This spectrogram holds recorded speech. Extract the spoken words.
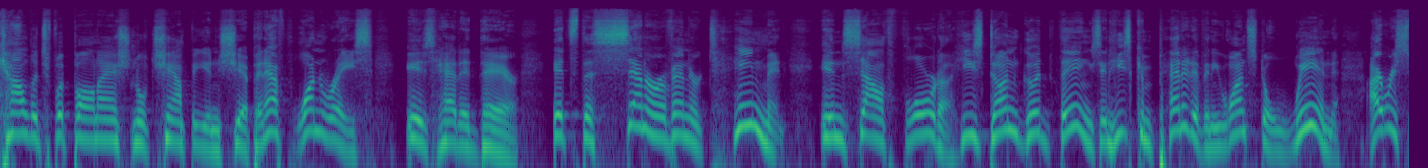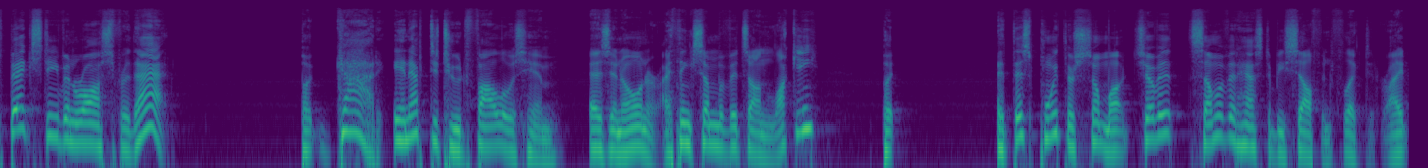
college football national championship, an F1 race is headed there. It's the center of entertainment in South Florida. He's done good things and he's competitive and he wants to win. I respect Stephen Ross for that. But God, ineptitude follows him as an owner. I think some of it's unlucky, but at this point, there's so much of it. Some of it has to be self inflicted, right?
